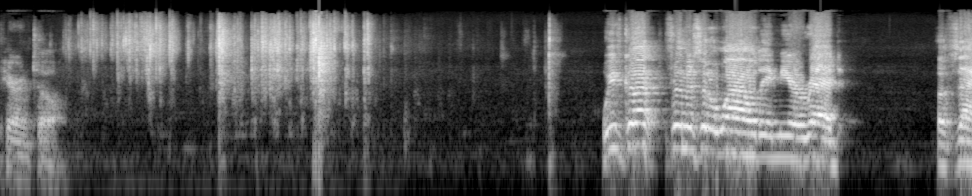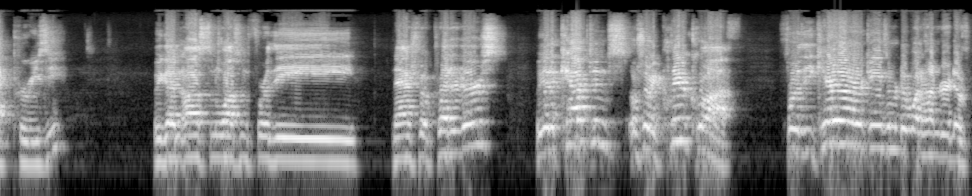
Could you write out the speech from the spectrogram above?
Parenteau. We've got, for the Minnesota Wild, a mirror red of Zach Parise. We got an Austin Watson for the Nashville Predators. We got a captain's, or sorry, clear cloth for the Carolina Hurricanes number 100 of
